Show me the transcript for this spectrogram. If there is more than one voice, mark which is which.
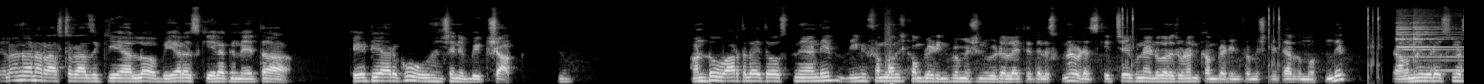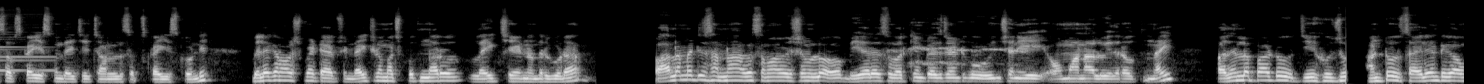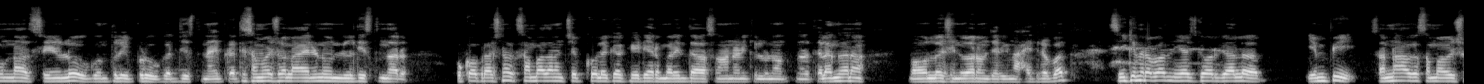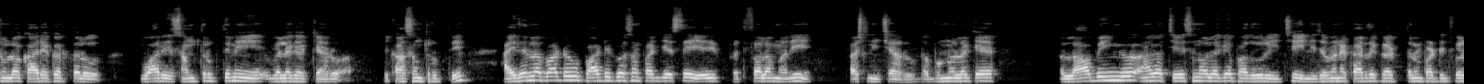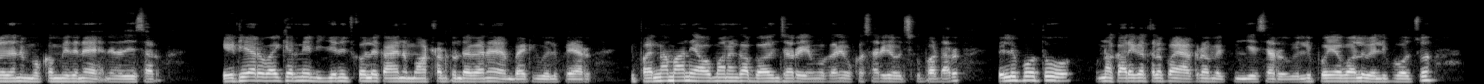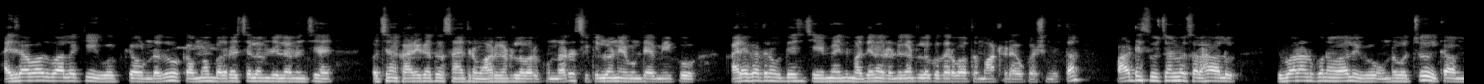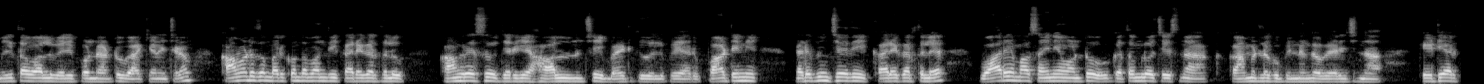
Speaker 1: తెలంగాణ రాష్ట్ర రాజకీయాల్లో బీఆర్ఎస్ కీలక నేత కేటీఆర్కు ఊహించని బిగ్ షాక్ అంటూ వార్తలు అయితే వస్తున్నాయండి. దీనికి సంబంధించి కంప్లీట్ ఇన్ఫర్మేషన్ వీడియోలు అయితే తెలుసుకున్నాయి వీడియో స్కిప్ చేయకుండా ఎండు వరకు చూడండి. కంప్లీట్ ఇన్ఫర్మేషన్ అయితే అర్థమవుతుంది. చాలా మంది వీడియోస్ సబ్స్క్రైబ్ చేసుకుని దయచేసి ఛానల్ సబ్స్క్రైబ్ చేసుకోండి. బెల్లైకన్ ఆప్షన్ ట్యాప్ చేయండి. లైక్ చేయడం మర్చిపోతున్నారు. లైక్ చేయండి అందరు కూడా. పార్లమెంటరీ సన్నాహక సమావేశంలో బీఆర్ఎస్ వర్కింగ్ ప్రెసిడెంట్కు ఊహించని అవమానాలు ఎదురవుతున్నాయి. పదేళ్ళ పాటు జీ హుజూర్ అంటూ సైలెంట్గా ఉన్న శ్రేణులు గొంతులు ఇప్పుడు గర్జిస్తున్నాయి. ప్రతి సమావేశంలో ఆయనను నిలదీస్తున్నారు. ఒక్కో ప్రశ్నకు సమాధానం చెప్పుకోలేక కేటీఆర్ మరింత అసహనానికి లోనవుతున్నారు. తెలంగాణ భవన్లో శనివారం జరిగిన హైదరాబాద్ సికింద్రాబాద్ నియోజకవర్గాల ఎంపీ సన్నాహక సమావేశంలో కార్యకర్తలు వారి సంతృప్తిని వెలగక్కారు. ఇక అసంతృప్తి ఐదేళ్ళ పాటు పార్టీ కోసం పనిచేస్తే ఏది ప్రతిఫలం అని ప్రశ్నించారు. డబ్బున్నోళ్ళకే లాబింగ్ అనగా చేసిన వాళ్ళకే పదవులు ఇచ్చి నిజమైన కార్యకర్తలను పట్టించుకోలేదని ముఖం మీదనే నిలదీశారు. కేటీఆర్ వైఖరిని నిజరించుకోలేక ఆయన మాట్లాడుతుండగానే బయటికి వెళ్ళిపోయారు. ఈ పరిణామాన్ని అవమానంగా భావించారు ఏమో కానీ ఒక్కసారిగా విరుచుకుపడ్డారు. వెళ్ళిపోతూ ఉన్న కార్యకర్తలపై ఆగ్రహం వ్యక్తం చేశారు. వెళ్ళిపోయే వాళ్ళు వెళ్ళిపోవచ్చు. హైదరాబాద్ వాళ్ళకి ఓపిక ఉండదు. ఖమ్మం భద్రాచలం జిల్లా నుంచి వచ్చిన కార్యకర్తలు సాయంత్రం ఆరు గంటల వరకు ఉన్నారు. సిటీలోనే ఉండే మీకు కార్యకర్తలను ఉద్దేశించి ఏమైంది? మధ్యాహ్నం రెండు గంటలకు తర్వాత మాట్లాడే అవకాశం ఇస్తాం. పార్టీ సూచనలు సలహాలు ఇవ్వాలనుకునే వాళ్ళు ఉండవచ్చు. ఇక మిగతా వాళ్ళు వెళ్ళిపోండి అంటూ వ్యాఖ్యానించడం కామెంట్తో మరికొంతమంది కార్యకర్తలు కాంగ్రెస్ జరిగే హాల్ నుంచి బయటికి వెళ్ళిపోయారు. పార్టీని నడిపించేది కార్యకర్తలే. వారే మా సైన్యం అంటూ గతంలో చేసిన కామెంట్లకు భిన్నంగా వివరించిన కేటీఆర్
